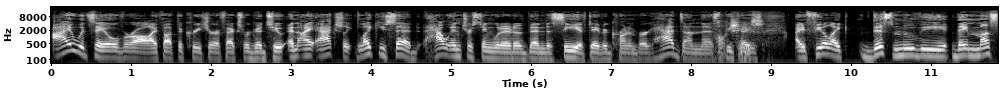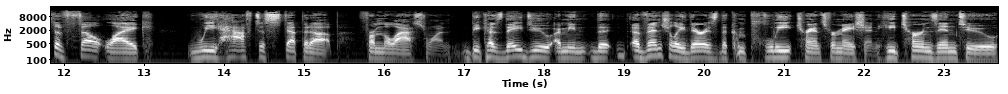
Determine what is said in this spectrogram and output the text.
I would say overall, I thought the creature effects were good too. And I actually, like you said, how interesting would it have been to see if David Cronenberg had done this? Oh, because jeez. I feel like this movie, they must have felt like we have to step it up from the last one. Because they do i mean the eventually there is the complete transformation. He turns into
